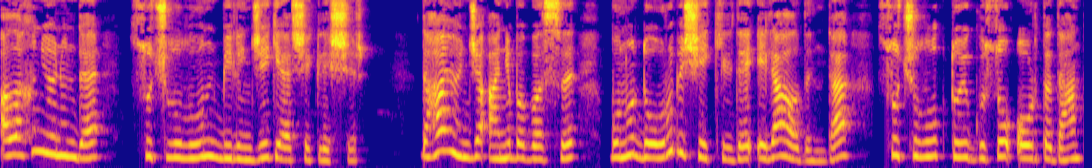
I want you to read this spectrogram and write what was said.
Allah'ın yönünde suçluluğun bilinci gerçekleşir. Daha önce anne babası bunu doğru bir şekilde ele aldığında suçluluk duygusu ortadan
